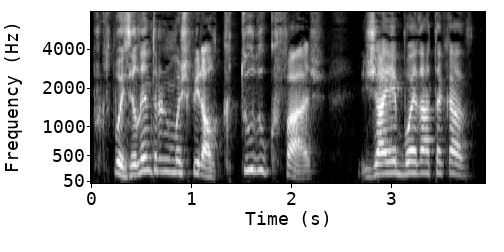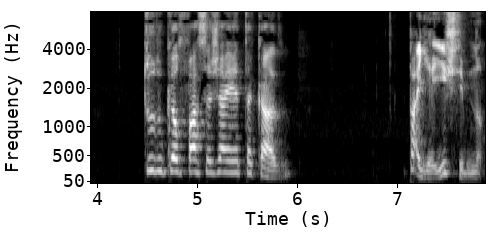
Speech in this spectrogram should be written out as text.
Porque depois ele entra numa espiral que tudo o que faz já é boeda atacado. Tudo o que ele faça já é atacado. Pá, e é isto, tipo, não...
